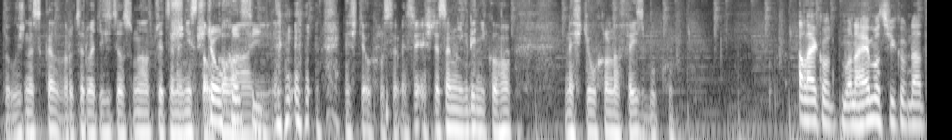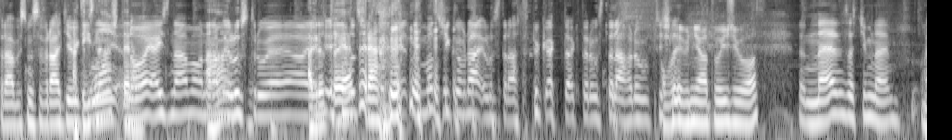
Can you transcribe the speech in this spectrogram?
to už dneska v roce 2018 přece není Šťouchl si stolkování. nešťouchl jsem, ještě, ještě jsem nikdy nikoho nešťouchl na Facebooku. Ale jako ona je moc šikovná, teda abychom se vrátili A ty k ní. znáš teda? No, já ji znám, ona Aha. nám ilustruje. A, A kdo je, to je moc, teda? Je to moc šikovná ilustrátorka, ta, kterou jste náhodou přišli. Ovlivnila tvůj život? Ne, zatím ne. Uh,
